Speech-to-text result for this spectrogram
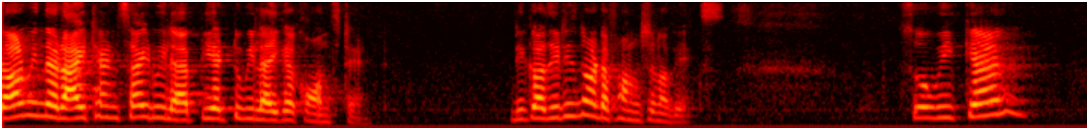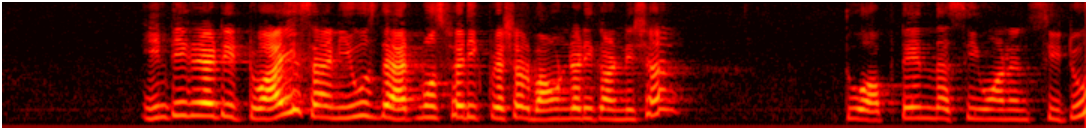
term in the right hand side will appear to be like a constant because it is not a function of x. So, we can integrate it twice and use the atmospheric pressure boundary condition to obtain the C1 and C2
